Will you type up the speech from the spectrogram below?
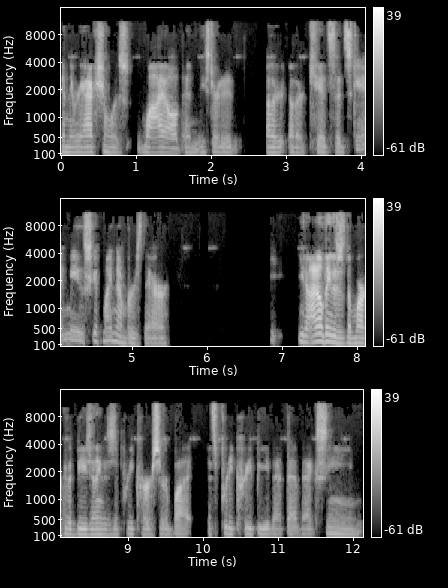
and the reaction was wild. And he started other other kids said, "Scan me, see if my number's there." You know, I don't think this is the mark of the beast. I think this is a precursor, but it's pretty creepy that that vaccine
